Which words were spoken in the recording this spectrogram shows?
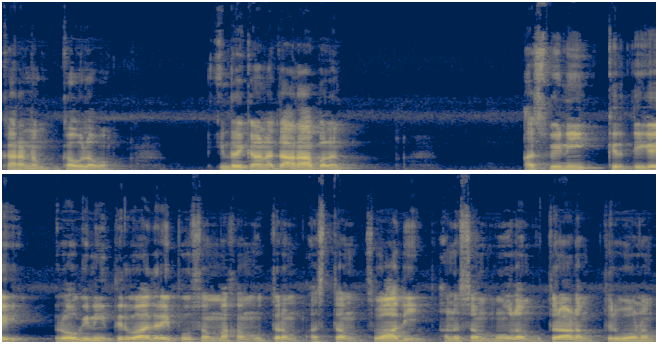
கரணம் கௌலவம். இன்றைக்கான தாராபலன் அஸ்வினி கிருத்திகை ரோகிணி திருவாதிரை பூசம் மகம் உத்தரம் அஸ்தம் சுவாதி அனுசம் மூலம் உத்திராடம் திருவோணம்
